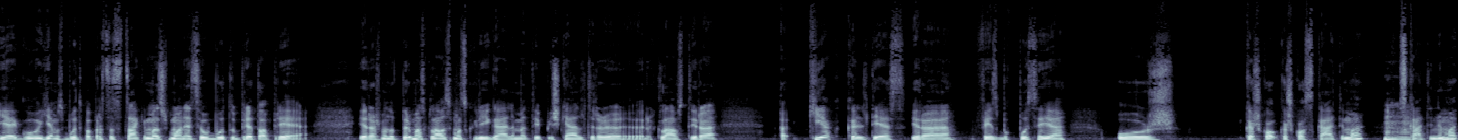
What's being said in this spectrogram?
jeigu jiems būtų paprastas atsakymas, žmonės jau būtų prie to prieėję. Ir aš manau, pirmas klausimas, kurį galime taip iškelti ir, ir klausti, yra, kiek kalties yra Facebook pusėje už kažko, kažko skatimą, mhm. skatinimą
